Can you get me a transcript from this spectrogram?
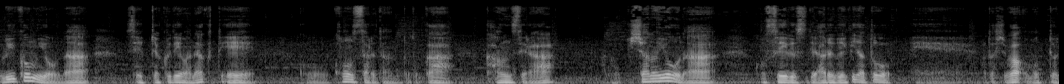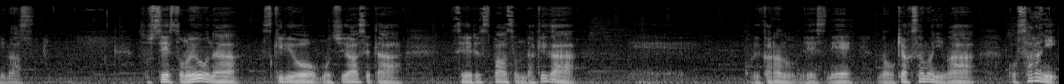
売り込むような接客ではなくてこうコンサルタントとかカウンセラーあの医者のようなこうセールスであるべきだと、えー、私は思っております。そしてそのようなスキルを持ち合わせたセールスパーソンだけが、えー、これからのですねお客様にはこうさらに、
